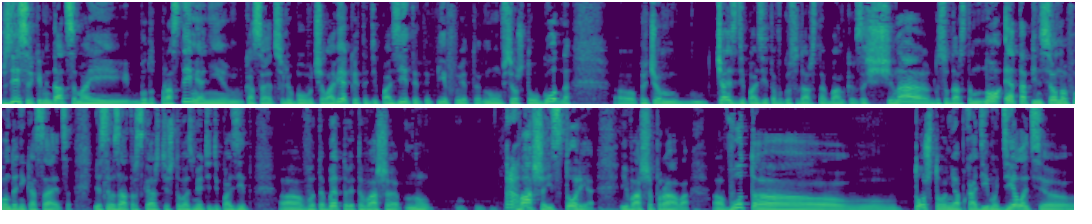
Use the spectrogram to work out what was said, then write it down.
Здесь рекомендации мои будут простыми, они касаются любого человека. Это депозит, это ПИФ, это ну, все что угодно. Э, Причем часть депозитов в государственных банках защищена государством, но это пенсионного фонда не касается. Если вы завтра скажете, что возьмете депозит э, в ВТБ, то это ваше ну, Право. Ваша история и ваше право. А вот э, то, что необходимо делать э,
